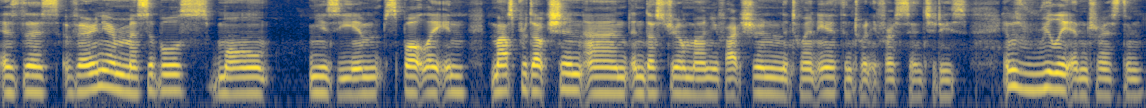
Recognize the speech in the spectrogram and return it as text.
is this very near missable small museum spotlighting mass production and industrial manufacturing in the 20th and 21st centuries. It was really interesting.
